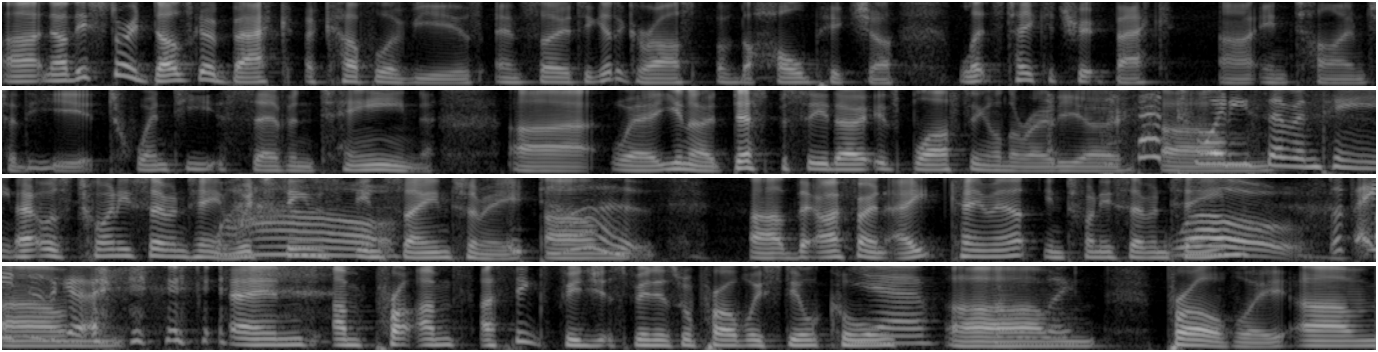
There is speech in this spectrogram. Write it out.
Uh, now, this story does go back a couple of years, and so to get a grasp of the whole picture, let's take a trip back uh, in time to the year 2017, uh, where, you know, Despacito, it's blasting on the radio. Is that Um, 2017? That was 2017, which seems insane to me. it Um, does. Uh, the iPhone 8 came out in 2017. Whoa, that's ages Um, ago. and I'm, pro- I'm I think fidget spinners were probably still cool. Yeah, probably. Um, probably. Um,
